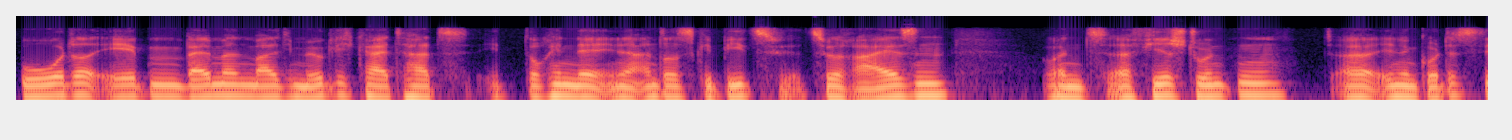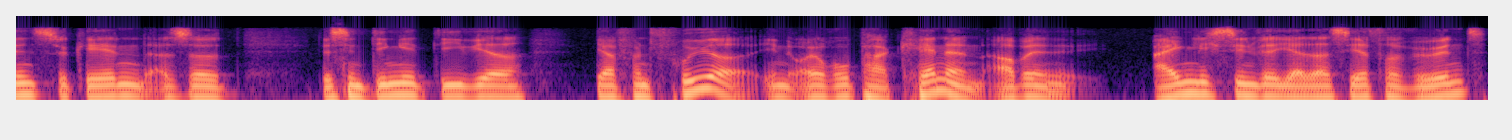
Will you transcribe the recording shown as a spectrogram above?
oder eben, weil man mal die Möglichkeit hat, doch in, ein anderes Gebiet zu, zu reisen und äh, vier Stunden äh, in den Gottesdienst zu gehen. Also das sind Dinge, die wir ja von früher in Europa kennen, aber eigentlich sind wir ja da sehr verwöhnt,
